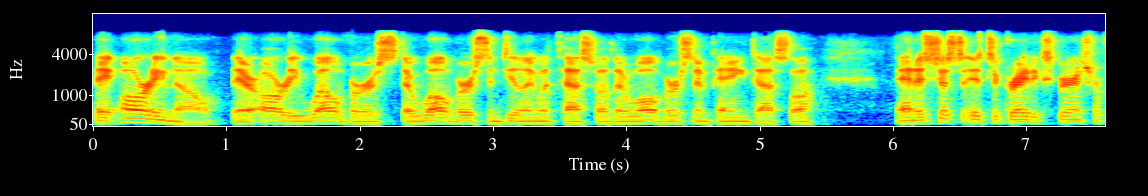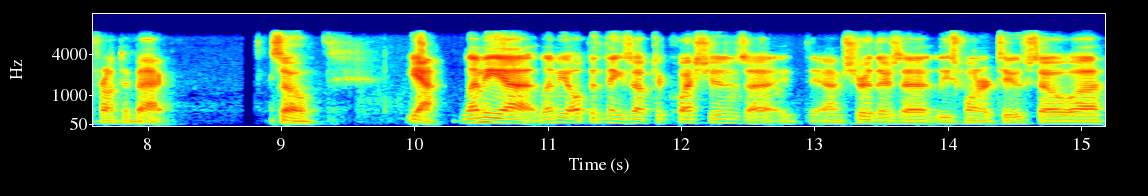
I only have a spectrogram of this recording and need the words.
They already know. They're already well versed. They're well versed in dealing with Tesla. They're well versed in paying Tesla, and it's just it's a great experience from front to back. So, yeah, let me uh, let me open things up to questions. Uh, I'm sure there's uh, at least one or two. So, uh,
